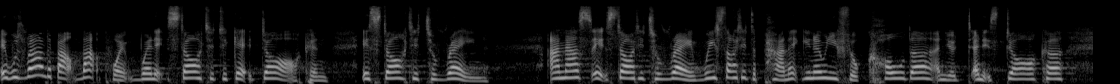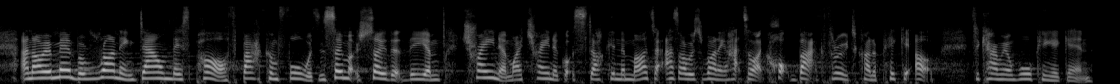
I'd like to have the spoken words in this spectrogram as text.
it was round about that point when it started to get dark and it started to rain. And as it started to rain, we started to panic. You know, when you feel colder and, and it's darker. And I remember running down this path back and forwards, and so much so that the um, trainer, my trainer, got stuck in the mud. So as I was running, I had to like hop back through to kind of pick it up to carry on walking again.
